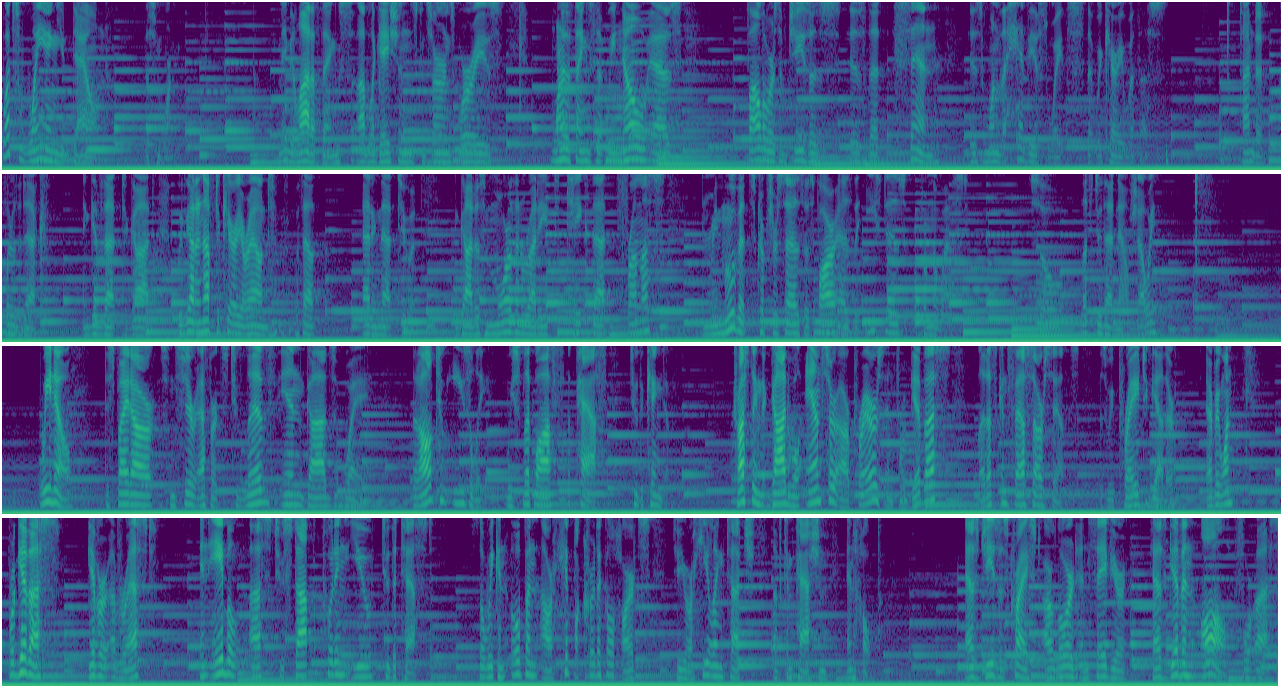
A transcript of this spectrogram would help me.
What's weighing you down this morning? Maybe a lot of things obligations, concerns, worries. One of the things that we know as followers of Jesus is that sin is one of the heaviest weights that we carry with us. Time to clear the deck and give that to God. We've got enough to carry around without adding that to it. God is more than ready to take that from us and remove it, Scripture says, as far as the east is from the west. So let's do that now, shall we? We know, despite our sincere efforts to live in God's way, that all too easily we slip off the path to the kingdom. Trusting that God will answer our prayers and forgive us, let us confess our sins as we pray together. Everyone, forgive us, giver of rest. Enable us to stop putting you to the test so we can open our hypocritical hearts to your healing touch of compassion and hope. As Jesus Christ, our Lord and Savior, has given all for us,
